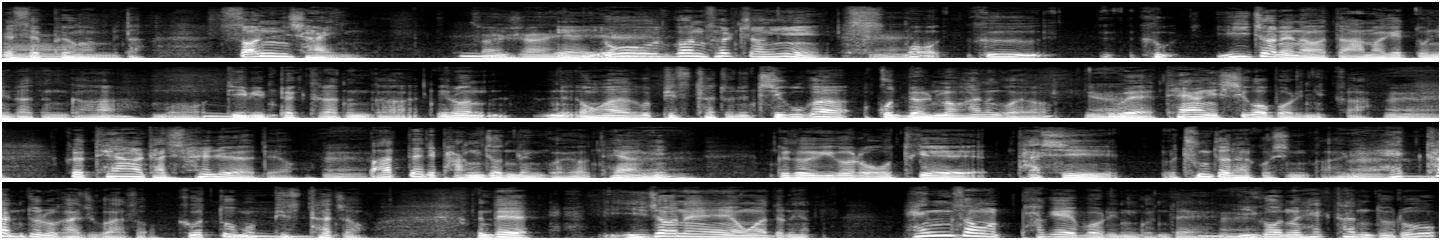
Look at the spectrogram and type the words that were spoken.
SF 어. 영화입니다. 선샤인. 선샤인. 예, 예. 요건 설정이 예. 뭐그 그 이전에 나왔던 아마겟돈이라든가 뭐 음. 딥 임팩트라든가 이런 영화하고 비슷하죠. 지구가 곧 멸망하는 거예요. 예. 왜? 태양이 식어버리니까. 네. 그래서 태양을 다시 살려야 돼요. 네. 배터리 방전된 거예요, 태양이. 네. 그래서 이걸 어떻게 다시 충전할 것인가. 네. 핵탄두를 가지고 와서. 그것도 뭐 비슷하죠. 근데 이전의 영화들은 행성을 파괴해버리는 건데 이거는 핵탄두로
